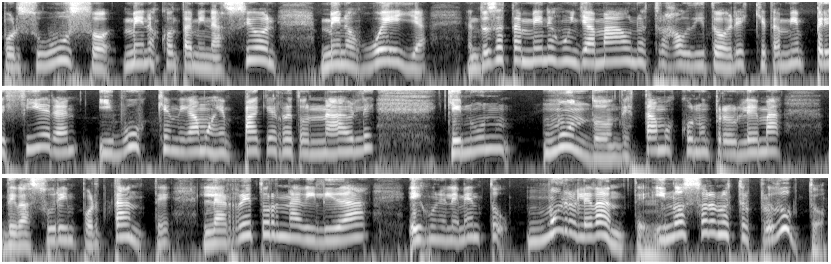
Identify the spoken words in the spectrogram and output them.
por su uso, menos contaminación, menos huella. Entonces también es un llamado a nuestros auditores que también prefieran y busquen, digamos, empaques retornables que en un mundo donde estamos con un problema de basura importante, la retornabilidad es un elemento muy relevante y mm. no solo nuestros productos.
